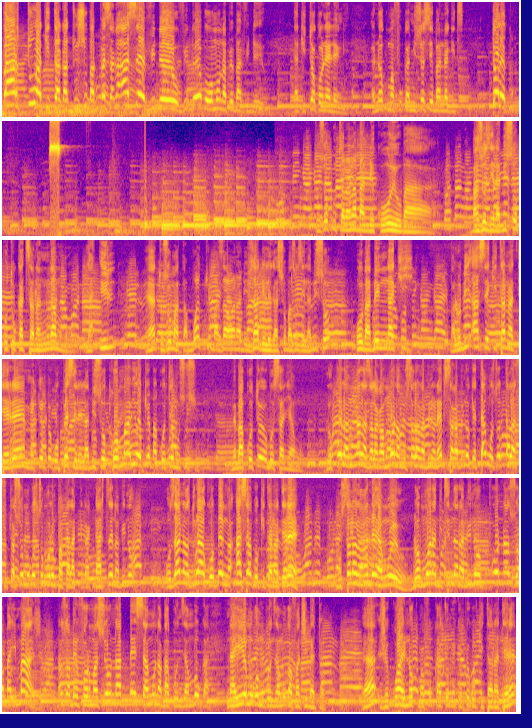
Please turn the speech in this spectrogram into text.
partout akitaka toujours bapesaka ac video video bokomona mpe bavideo ya kitoko na elengi enok mafuka emission se ebandaki ti toleka tozokutana na bandeko oyo bazozela biso mpo tokatisa na ngambo ya ile eh, tozomata bwatu baza wana deja delegation bazozela biso oyo babengaki balobi ase kita na terrain meke mpe kopeselela biso koma yoke bakote mosusu mais bakote oyo obosani yango lokola ngai nazalaka mwana mosala na bino nayebisaka bino ke ntango ozotala situation moko songolo mpaka na quartier na bino oza na droit ya kobenga asi akokita na terrain mosala na ngai nde yango oyo donc mwana bitinda na bino mpo nazwa baimage nazwa bainformation napesa yango na bakonzi ya mboka na ye moko mokonzi ya mboka faci beton eh, je crois enok mafuka atomeke mpe kokita na terrain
